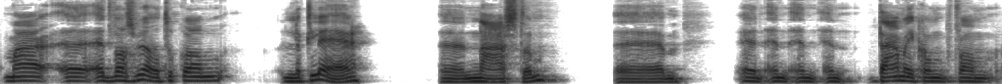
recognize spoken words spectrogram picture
maar het was wel, toen kwam Leclerc naast hem. Um, en, en, en, en daarmee kwam, kwam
